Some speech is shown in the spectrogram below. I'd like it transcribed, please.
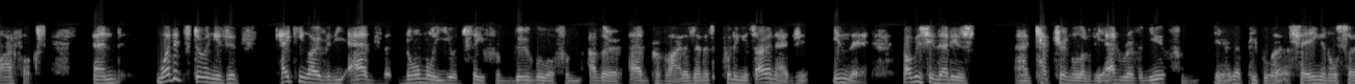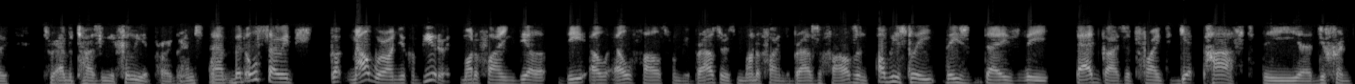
Firefox. And what it's doing is it's taking over the ads that normally you would see from Google or from other ad providers, and it's putting its own ads in, there. Obviously, that is uh, capturing a lot of the ad revenue from you know that people are seeing, and also through advertising affiliate programs. Um, but also, it's got malware on your computer. It's modifying DL- DLL files from your browser. It's modifying the browser files. And obviously, these days, the bad guys are trying to get past the uh, different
